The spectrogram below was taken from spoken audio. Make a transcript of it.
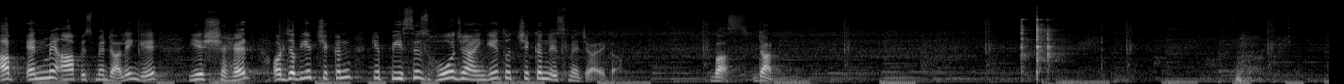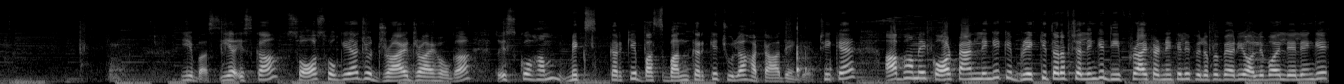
अब एंड में आप इसमें डालेंगे ये शहद और जब ये चिकन के पीसेस हो जाएँगे तो चिकन इसमें जाएगा। बस डन ये बस, ये इसका सॉस हो गया जो ड्राई ड्राई होगा। तो इसको हम मिक्स करके, बस बंद करके चूल्हा हटा देंगे, ठीक है? अब हम एक और पैन लेंगे कि ब्रेक की तरफ़ चलेंगे डीप फ्राई करने के लिए फिलोपे बेरी ऑलिव ऑयल ले लेंगे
